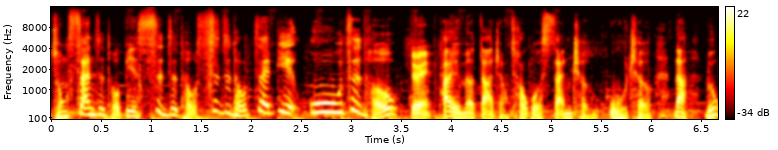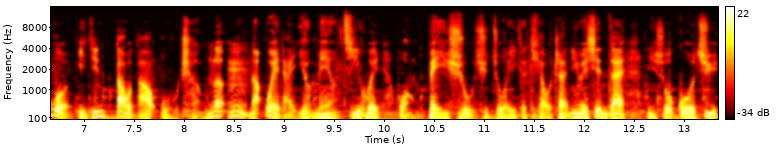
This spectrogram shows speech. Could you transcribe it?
从三字头变四字头，四字头再变五字头，对，它有没有大涨超过三成、五成？那如果已经到达五成了，嗯，那未来有没有机会？往倍数去做一个挑战，因为现在你说国巨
